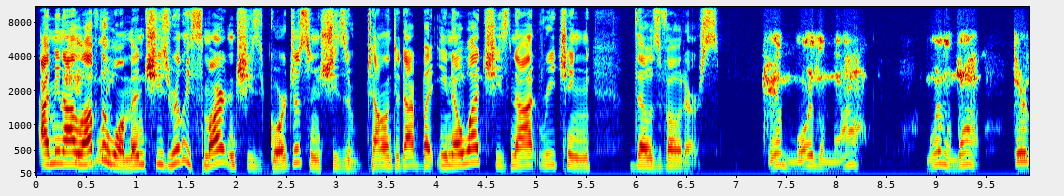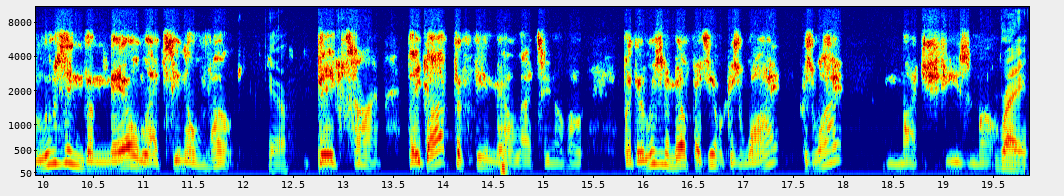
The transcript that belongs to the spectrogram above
I mean, I love the woman. She's really smart and she's gorgeous and she's a talented actor. But you know what? She's not reaching those voters. Kim, more than that, more than that, they're losing the male Latino vote. Yeah. big time. They got the female Latino vote, but they're losing the male Latino because why? Because why? Machismo. Right.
